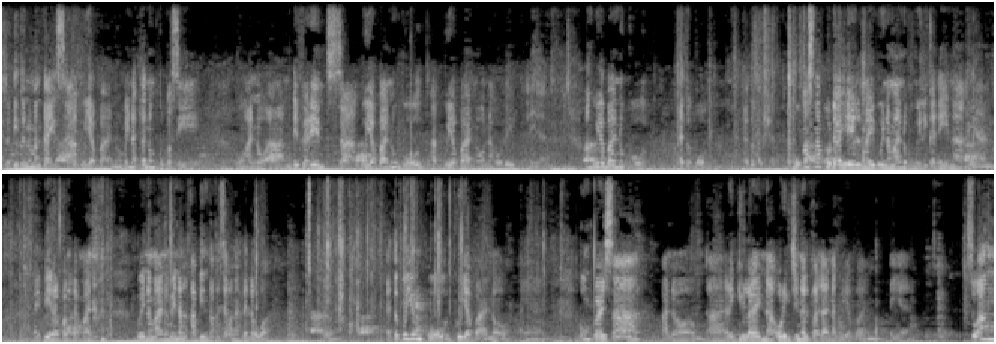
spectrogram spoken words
So, dito naman tayo sa Guyabano. May nagtanong po kasi kung ano ang difference sa Guyabano Gold at Guyabano na Orig. Ayan. Ang Guyabano Gold, ito po. Ito po siya. Bukas na po dahil may buhay naman bumili kanina. Ayan. May pira pang laman. buhay naman. May nakakabinta kasi ako ng dalawa. Ayan. Ito po yung Gold Guyabano. Ayan. Compare sa ano, ah, regular na original pala na Guyabano. Ayan. So ang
